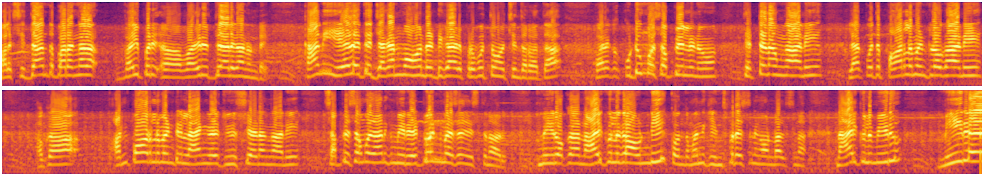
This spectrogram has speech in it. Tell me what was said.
వాళ్ళకి సిద్ధాంత పరంగా వైపరి వైరుధ్యాలు వైరుధ్యాలుగానే ఉంటాయి. కానీ ఏదైతే జగన్మోహన్ రెడ్డి గారి ప్రభుత్వం వచ్చిన తర్వాత వారి యొక్క కుటుంబ సభ్యులను తిట్టడం కానీ లేకపోతే పార్లమెంట్లో కానీ ఒక అన్పార్లమెంటరీ లాంగ్వేజ్ యూజ్ చేయడం కానీ సభ్య సమాజానికి మీరు ఎటువంటి మెసేజ్ ఇస్తున్నారు? మీరు ఒక నాయకులుగా ఉండి కొంతమందికి ఇన్స్పిరేషన్గా ఉండాల్సిన నాయకులు మీరు మీరే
